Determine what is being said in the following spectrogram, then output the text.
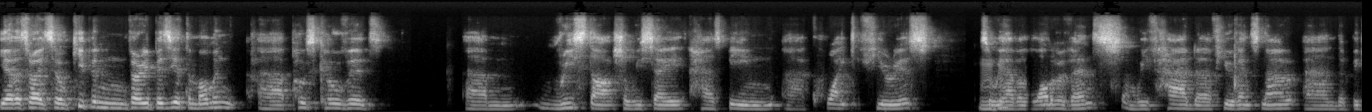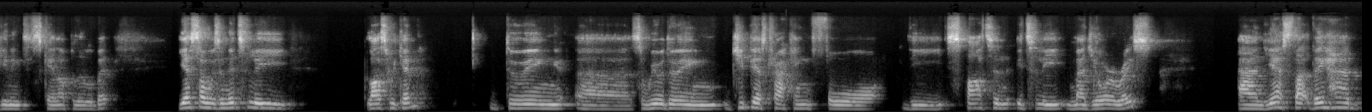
Yeah, that's right. So keeping very busy at the moment. Uh, Post COVID um, restart, shall we say, has been uh, quite furious. So mm-hmm. we have a lot of events, and we've had a few events now, and they're beginning to scale up a little bit. Yes, I was in Italy last weekend doing. Uh, so we were doing GPS tracking for the Spartan Italy Maggiore race, and yes, that they had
